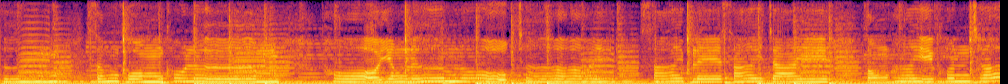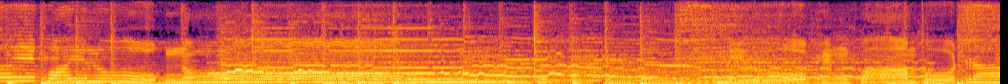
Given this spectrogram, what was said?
ซึม สังคมเขาลืม พ่อยังลืมลูกชาย สายเปลสายใจ ต้องให้คนใช้ควายลูกน้องในโลกแห่งความโหดร้า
